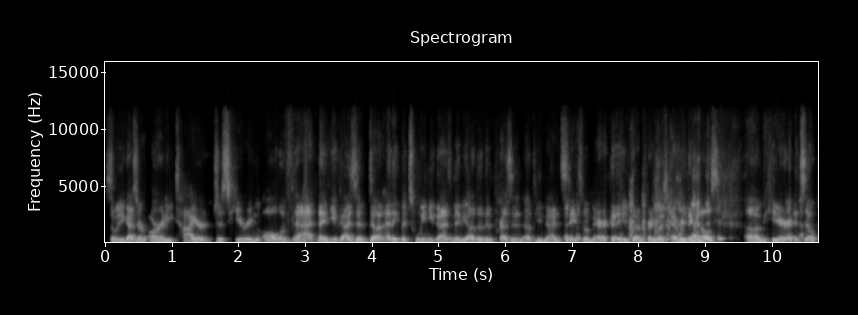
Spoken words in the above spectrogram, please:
Some of you guys are already tired just hearing all of that that you guys have done. I think between you guys, maybe other than President of the United States of America, you've done pretty much everything else um, here. And so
